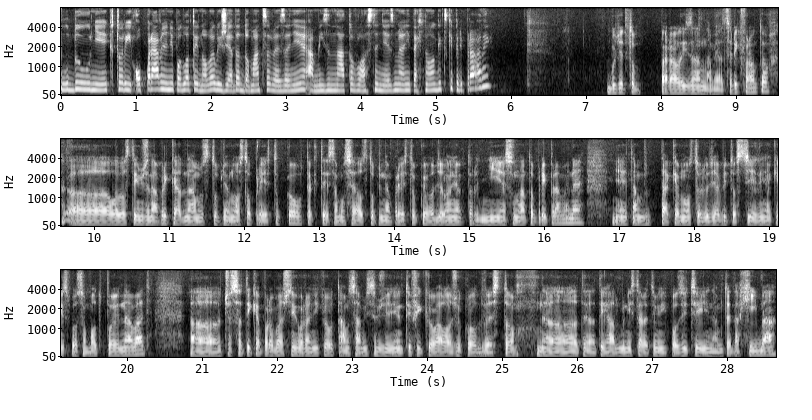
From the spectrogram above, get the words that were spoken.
budú niektorí oprávnene podľa tej novely žiadať domáce väzenie a my na to vlastne nie sme ani technologicky pripravení? Bude to paralýza na viacerých frontoch, eh, lebo s tým, že napríklad nám stupne množstvo priestupkov, tak tie sa musia odstúpiť na priestupkové oddelenia, ktoré nie sú na to pripravené. Nie je tam také množstvo ľudí, aby to stihli nejakým spôsobom odpojednávať. Eh, čo sa týka probačných úradníkov, tam sa myslím, že identifikovalo, že okolo 200 eh, teda tých administratívnych pozícií nám teda chýba,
